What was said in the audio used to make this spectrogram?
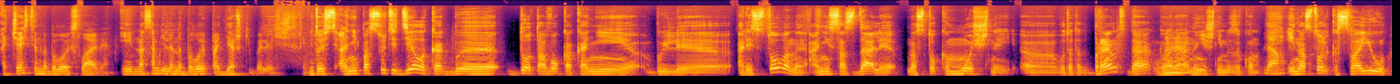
отчасти на былой славе. И на самом деле на былой поддержке болельщической. Ну, то есть они, по сути дела, как бы до того, как они были арестованы, они создали настолько мощный э, вот этот бренд, да, говоря mm-hmm. нынешним языком, да. и настолько свою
